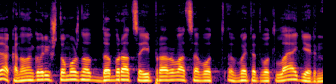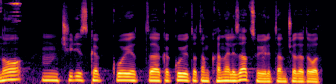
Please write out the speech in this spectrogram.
Так, она нам говорит, что можно добраться и прорваться вот в этот вот лагерь, но через какую-то какую-то там канализацию или там что-то это вот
